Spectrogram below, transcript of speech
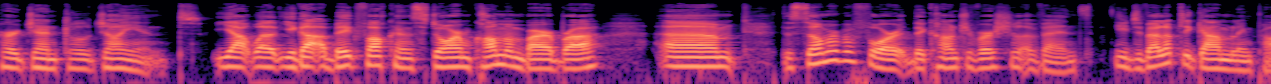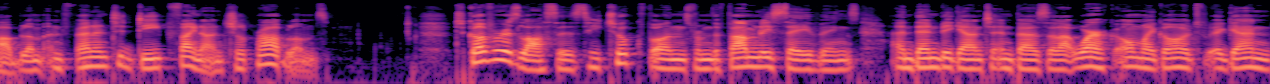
her gentle giant. Yeah, well, you got a big fucking storm coming, Barbara. Um, the summer before the controversial event, he developed a gambling problem and fell into deep financial problems. To cover his losses, he took funds from the family savings and then began to embezzle at work. Oh my god, again,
